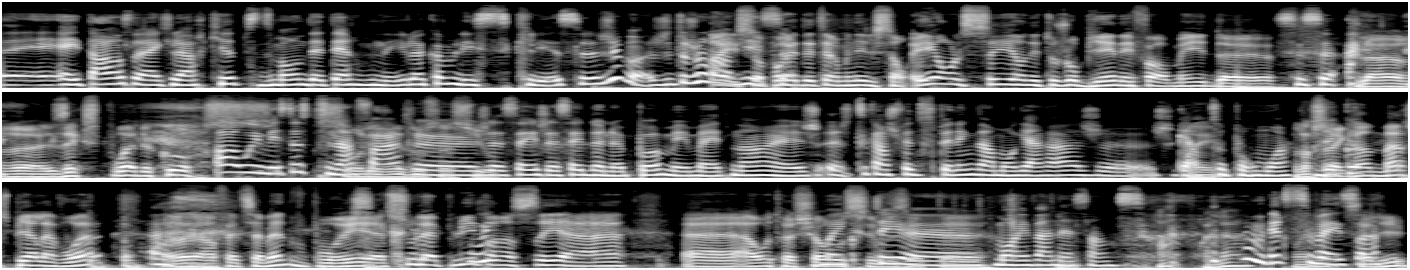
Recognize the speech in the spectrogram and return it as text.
euh, intense là, avec leur kit, puis du monde déterminé, là, comme les cyclistes. Je sais pas, j'ai toujours Ah, envie ça ça. pourrait déterminer le son. Et on le sait, on est toujours bien informé de leurs euh, exploits de course. Ah oui, mais ça, c'est une affaire. euh, j'essaie, j'essaie de ne pas, mais maintenant, euh, je- tu sais, quand je fais du spinning dans mon garage, je garde Ouais. ça pour moi. Alors, sur la grande marche Pierre Lavoie, euh, en fin de semaine, vous pourrez, sous la pluie, Oui. penser à, à, à autre chose Moi, si vous écoutez êtes... mon évanescence. Ah, voilà. Merci, Voilà. Vincent. Salut.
